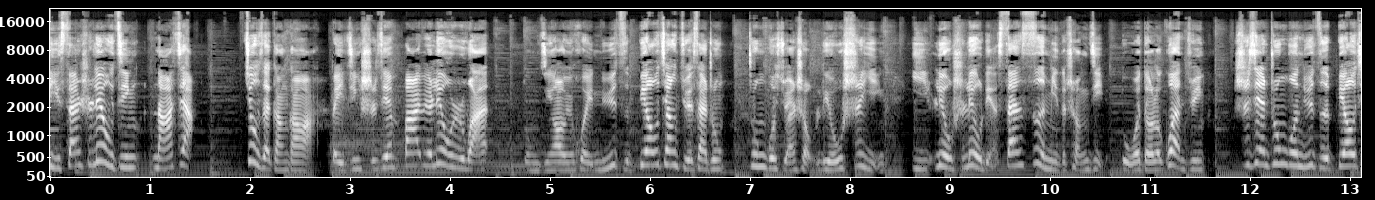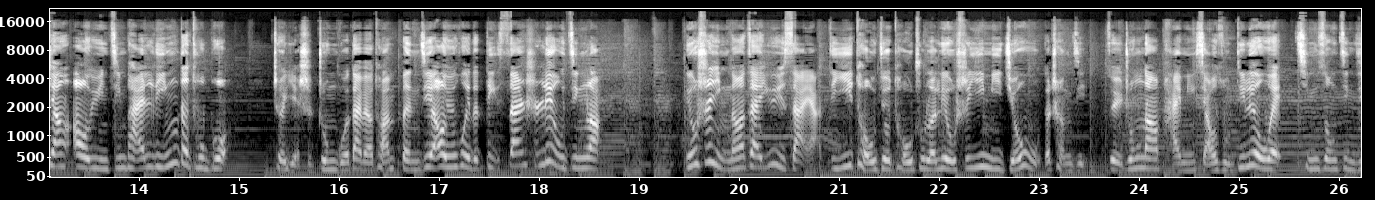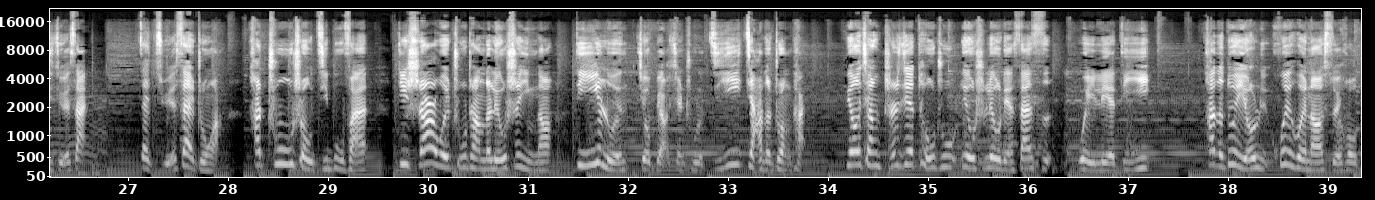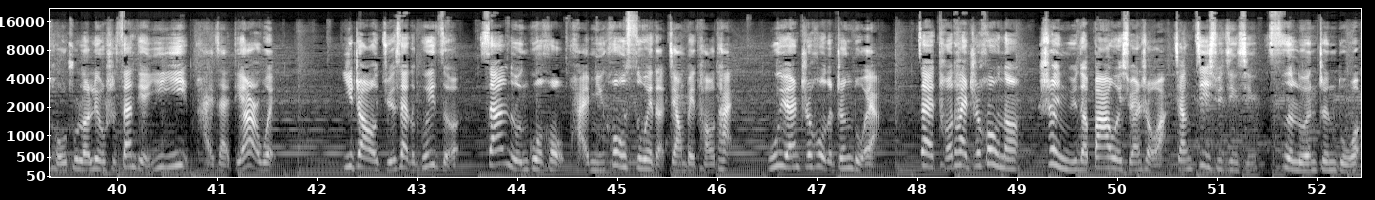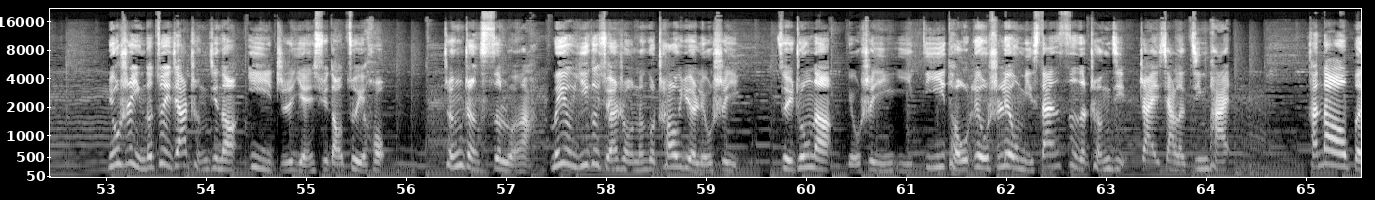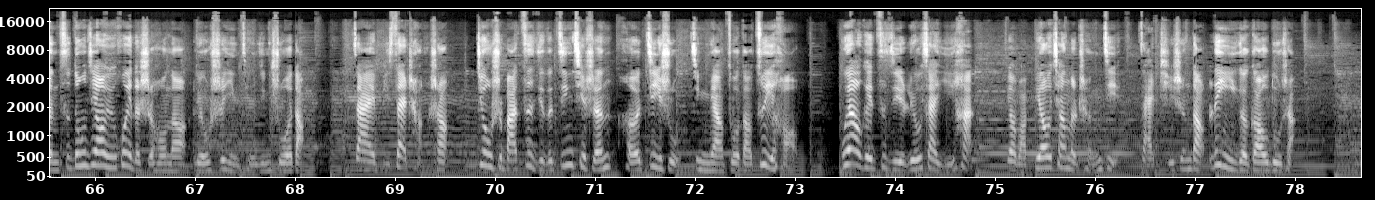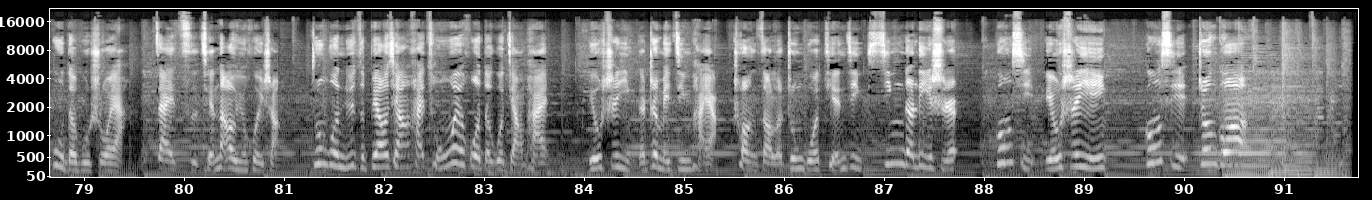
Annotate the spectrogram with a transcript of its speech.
第三十六金拿下。就在刚刚啊，北京时间八月六日晚，东京奥运会女子标枪决赛中，中国选手刘诗颖以六十六点三四米的成绩夺得了冠军，实现中国女子标枪奥运金牌零的突破。这也是中国代表团本届奥运会的第三十六金了。刘诗颖呢，在预赛呀，第一投就投出了六十一米九五的成绩，最终呢，排名小组第六位，轻松晋级决赛。在决赛中啊，他出手极不凡。第十二位出场的刘诗颖呢，第一轮就表现出了极佳的状态，标枪直接投出六十六点三四，位列第一。他的队友吕慧慧呢，随后投出了六十三点一一，排在第二位。依照决赛的规则，三轮过后排名后四位的将被淘汰，无缘之后的争夺呀。在淘汰之后呢，剩余的八位选手啊将继续进行四轮争夺。刘诗颖的最佳成绩呢一直延续到最后，整整四轮啊，没有一个选手能够超越刘诗颖。最终呢，刘诗颖以第一投六十六米三四的成绩摘下了金牌。谈到本次东京奥运会的时候呢，刘诗颖曾经说道，在比赛场上就是把自己的精气神和技术尽量做到最好。不要给自己留下遗憾，要把标枪的成绩再提升到另一个高度上。不得不说呀，在此前的奥运会上，中国女子标枪还从未获得过奖牌。刘诗颖的这枚金牌呀，创造了中国田径新的历史。恭喜刘诗颖，恭喜中国！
